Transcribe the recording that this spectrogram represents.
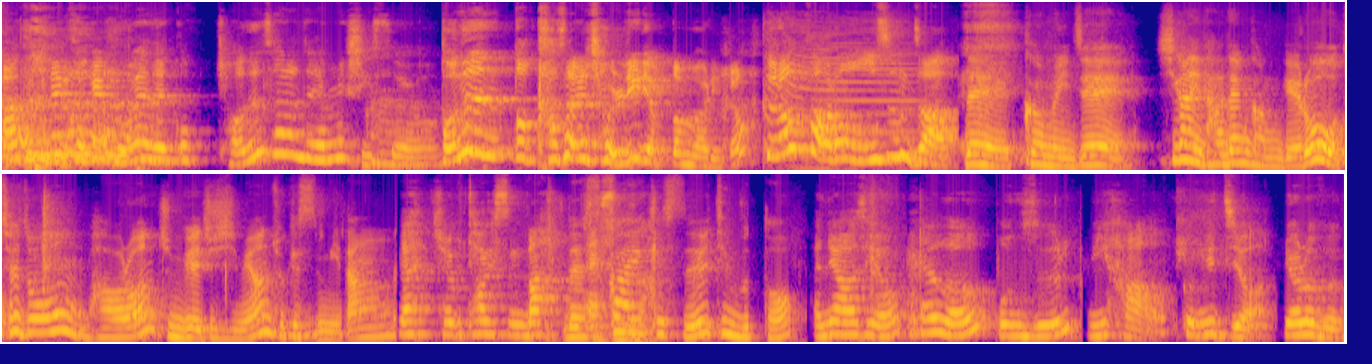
아 근데 거기 보면은 꼭 저는 사람들이 한 명씩 있어요. 저는 또 가사를 절 일이 없단 말이죠. 그럼 바로 우승자. 네, 그러면 이제 시간이 다 된 관계로 최종 발언 준비해 주시면 좋겠습니다. 네, 저부터 하겠습니다. 네, 스카이캐슬 팀부터 안녕하세요. Hello, bonjour, 니하오, konnichiwa. 여러분,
